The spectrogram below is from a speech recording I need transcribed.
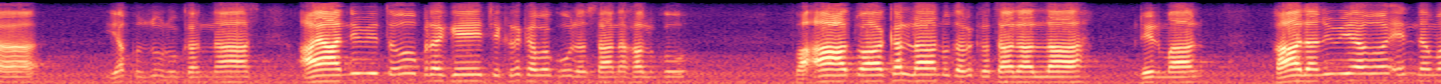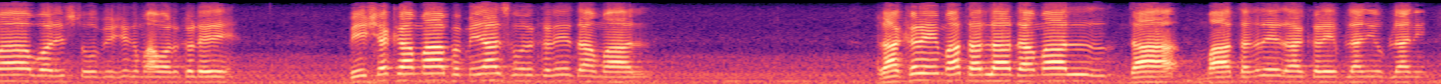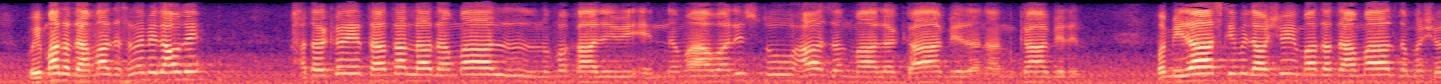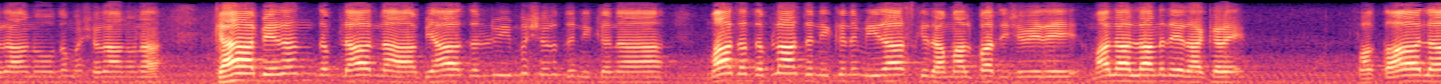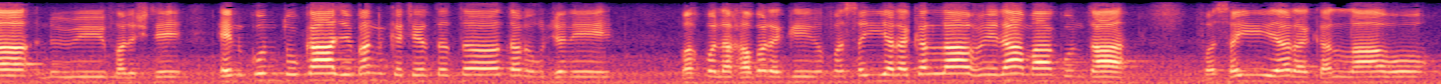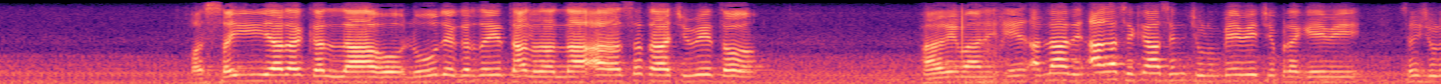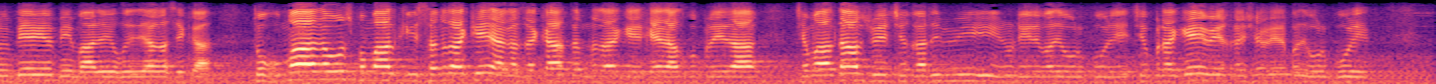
یقذرک الناس آیا نوی تو برګه چکرکه وکول سان خلکو فاعطاک الله نو درک تعالی الله ډیر مال قال نوی هغه انما ورثو بشک ما ورکړې بشکا ما په میراث ور کړې دا مال را کړې ما ته الله دا مال دا ما تنره را کړې پلاني او پلاني وې ما ته دا مال د سره ملاو دي حضر کړې تا ته الله دا مال نفقال وی انما ورثتو هاذا مال کابرن ان کابرن په میراث کې ملاو شوی ما ته دا مال د مشرانو د مشرانو نه کابرن د پلار نه بیا د لوی مشر د نکنه ما د د پلار د نکنه میراث کې د مال پاتې شوی دی مال الله نه دی را کړی فقال نوی فرشته ان كنت كاذبا كثرت دروغجنه په خپل خبره کې فسيرك الله الى ما كنت فسيرك الله فسیرک الله نو دې ګرځي تعالی الله هغه ستا چې وې ته هغه باندې الله دې هغه سکا څنګه چړم به وي چې برګې وي څنګه چړم به وي بیمارې غوړي هغه سکا تو غمال اوس په مال کې سنرا کې هغه زکات هم نه راکې خیرات کو پرې دا چې مالدار شوی چې غریب وي نو ډېر به ورکولې چې برګې وي خشړې به ورکولې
